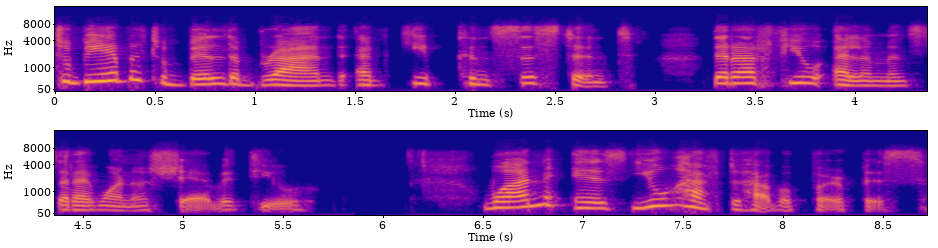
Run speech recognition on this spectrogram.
To be able to build a brand and keep consistent there are a few elements that I want to share with you. One is you have to have a purpose.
